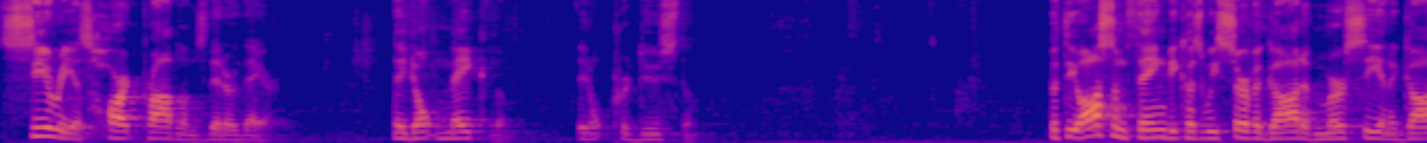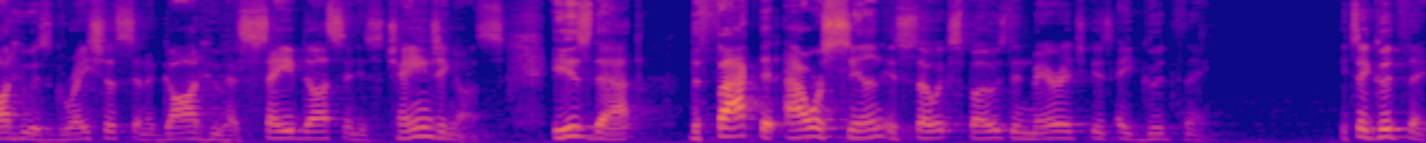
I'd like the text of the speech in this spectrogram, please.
serious heart problems that are there. They don't make them, they don't produce them. But the awesome thing, because we serve a God of mercy and a God who is gracious and a God who has saved us and is changing us, is that the fact that our sin is so exposed in marriage is a good thing. It's a good thing.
